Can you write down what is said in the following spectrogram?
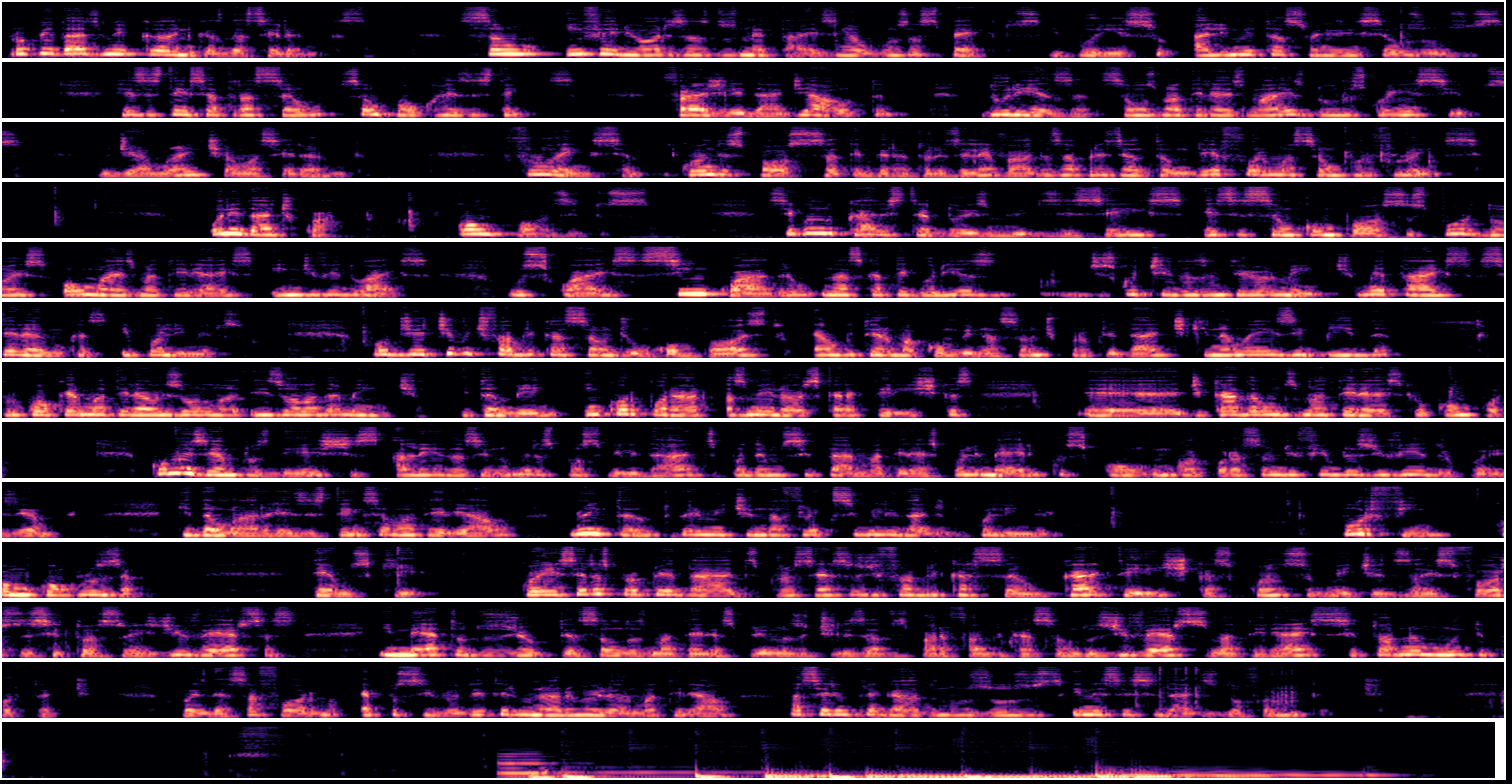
Propriedades mecânicas das cerâmicas. São inferiores às dos metais em alguns aspectos e, por isso, há limitações em seus usos. Resistência à tração são pouco resistentes fragilidade alta, dureza são os materiais mais duros conhecidos. O diamante é uma cerâmica. Fluência. Quando expostos a temperaturas elevadas, apresentam deformação por fluência. Unidade 4. Compósitos. Segundo Callister 2016, esses são compostos por dois ou mais materiais individuais, os quais se enquadram nas categorias discutidas anteriormente: metais, cerâmicas e polímeros. O objetivo de fabricação de um compósito é obter uma combinação de propriedade que não é exibida por qualquer material isola isoladamente e também incorporar as melhores características é, de cada um dos materiais que o compõem. Como exemplos destes, além das inúmeras possibilidades, podemos citar materiais poliméricos com incorporação de fibras de vidro, por exemplo, que dão maior resistência ao material, no entanto, permitindo a flexibilidade do polímero. Por fim, como conclusão, temos que conhecer as propriedades, processos de fabricação, características quando submetidos a esforços e situações diversas e métodos de obtenção das matérias-primas utilizadas para a fabricação dos diversos materiais se torna muito importante pois dessa forma é possível determinar o melhor material a ser empregado nos usos e necessidades do fabricante. Música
